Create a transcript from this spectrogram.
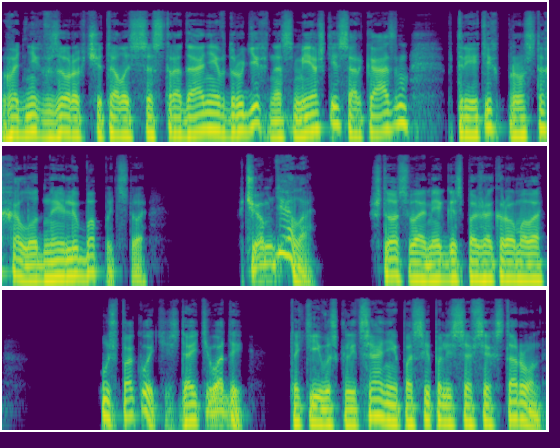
В одних взорах читалось сострадание, в других — насмешки, сарказм, в-третьих — просто холодное любопытство. «В чем дело? Что с вами, госпожа Кромова?» «Успокойтесь, дайте воды». Такие восклицания посыпались со всех сторон.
